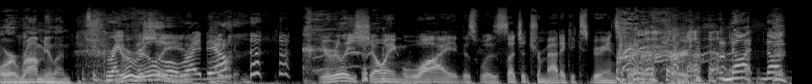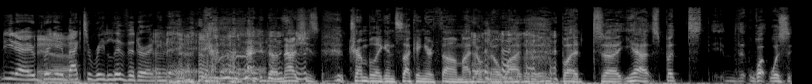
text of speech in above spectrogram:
or a Romulan. It's a great You're visual really- right now. You're really showing why this was such a traumatic experience for her. not, not you know, bringing Yeah. it back to relive it or anything. I know, now she's trembling and sucking her thumb. I don't know why, but uh, yes. But th- what was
